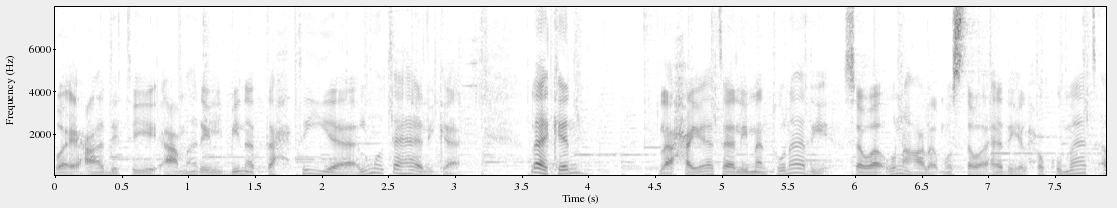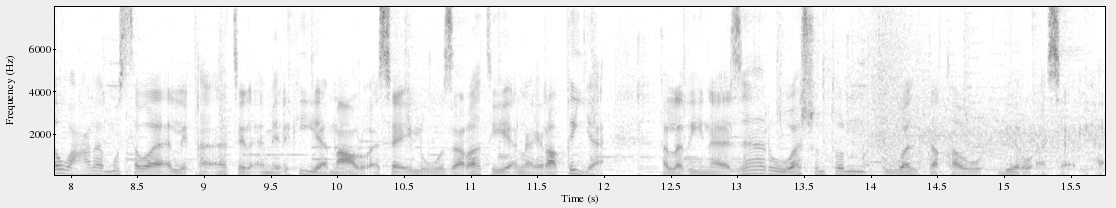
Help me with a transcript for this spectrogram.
وإعادة أعمار البنى التحتية المتهالكة. لكن لا حياة لمن تنادي سواء على مستوى هذه الحكومات أو على مستوى اللقاءات الأمريكية مع رؤساء الوزارات العراقية الذين زاروا واشنطن والتقوا برؤسائها.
